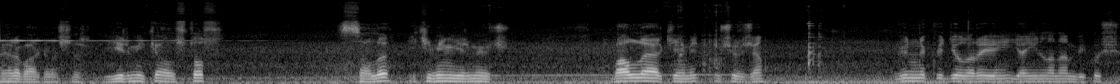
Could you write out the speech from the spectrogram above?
Merhaba arkadaşlar. 22 Ağustos Salı 2023. Ballı erkeğimi uçuracağım. Günlük videolara yayın- yayınlanan bir kuş.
